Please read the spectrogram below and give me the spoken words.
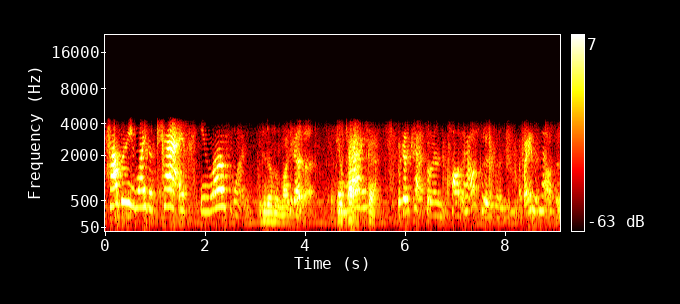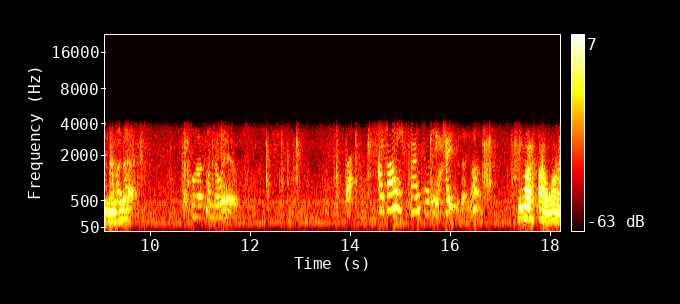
How can he like a cat if he loves one? He doesn't like He doesn't. He Then attacks why? Because cats are in haunted houses and abandoned houses and like Mhm. that. That's where they're come to live. But I thought he's friends with he chases them, no. You might find one or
